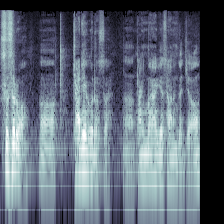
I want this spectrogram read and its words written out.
스스로 어, 자력으로서 어, 당당하게 사는 거죠.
